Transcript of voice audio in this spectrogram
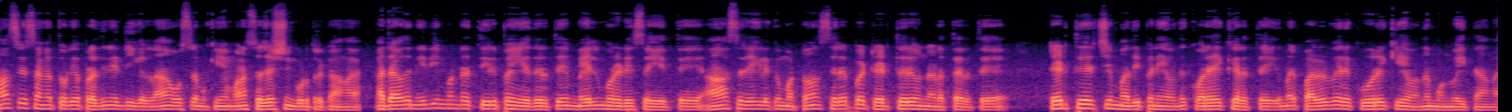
ஆசிரியர் சங்கத்துடைய பிரதிநிதிகள்லாம் ஒரு சில முக்கியமான சஜஷன் கொடுத்துருக்காங்க. அதாவது நீதிமன்ற தீர்ப்பை எதிர்த்து மேல்முறையீடு செய்து ஆசிரியர்களுக்கு மட்டும் சிறப்பு டெட் தேர்வு நடத்துறது டெட் தேர்ச்சி மதிப்பெண்ணை வந்து குறைக்கிறது. இது மாதிரி பல்வேறு கோரிக்கையை வந்து முன்வைத்தாங்க.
